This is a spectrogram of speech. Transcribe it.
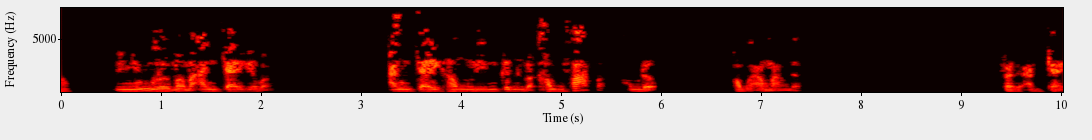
không? Thì những người mà mà ăn chay kia bằng ăn chay không niệm kinh và không pháp á, không được không ăn mặn được. Phải ăn chay.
